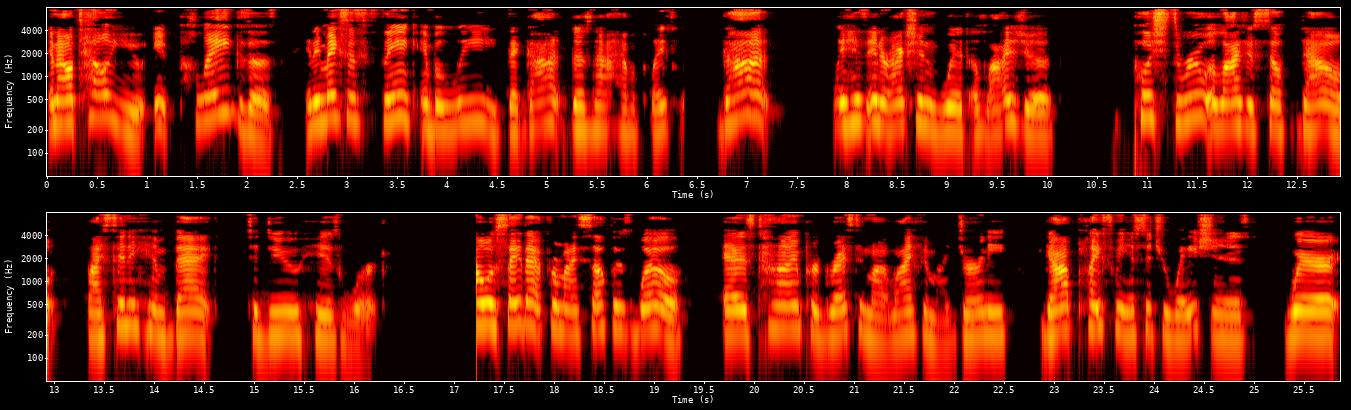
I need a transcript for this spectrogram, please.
And I'll tell you, it plagues us and it makes us think and believe that God does not have a place. God, in his interaction with Elijah, pushed through Elijah's self doubt by sending him back to do his work. I will say that for myself as well. As time progressed in my life and my journey, God placed me in situations where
